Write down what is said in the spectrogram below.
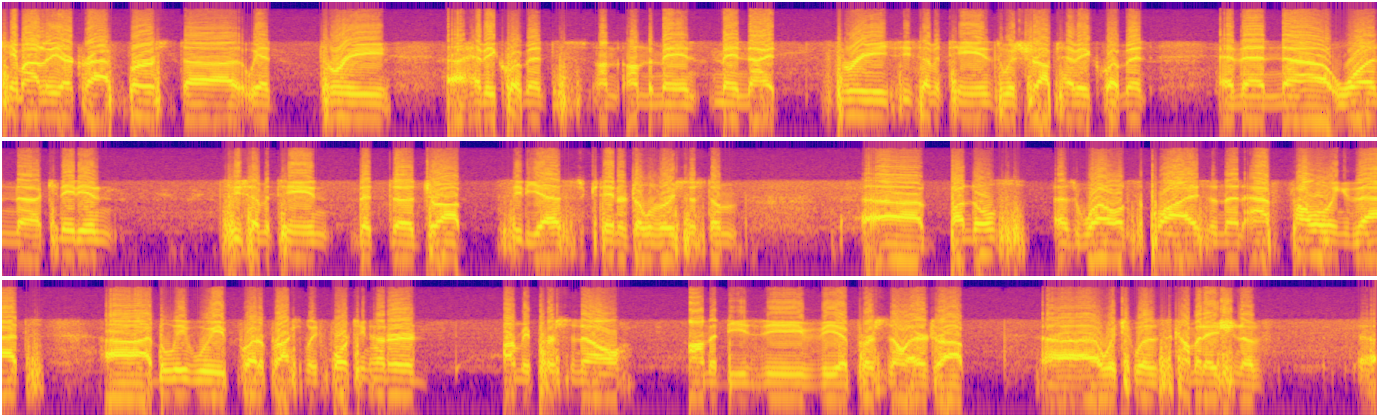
came out of the aircraft first. Uh, we had three uh, heavy equipment on, on the main main night, three C-17s which dropped heavy equipment, and then uh, one uh, Canadian C-17 that uh, dropped CDS container delivery system uh, bundles as well as supplies, and then after following that, uh, I believe we put approximately 1,400 Army personnel on the DZ via personnel airdrop, uh, which was a combination of uh,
